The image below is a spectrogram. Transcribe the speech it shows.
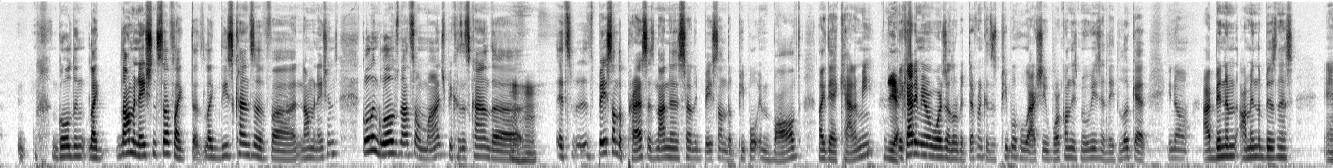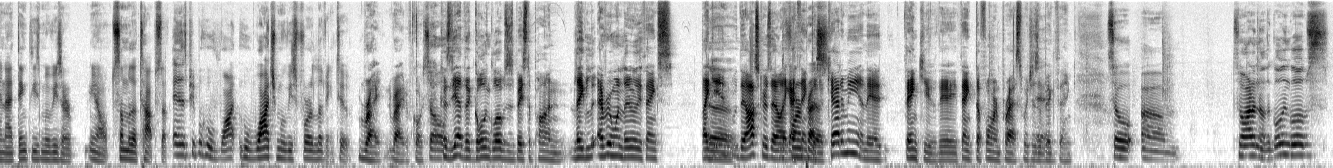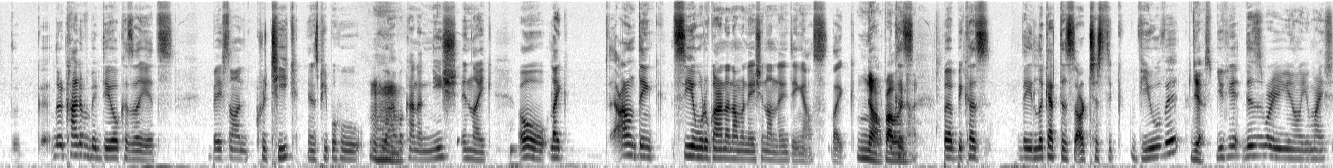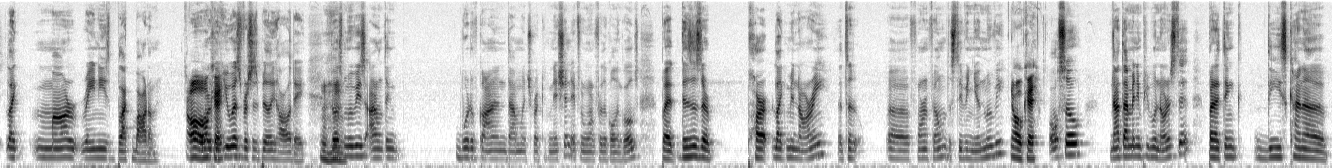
Golden like nomination stuff like the, like these kinds of uh, nominations. Golden Globes not so much because it's kind of the Mhm. It's it's based on the press. It's not necessarily based on the people involved, like the Academy. Yeah. The Academy Awards are a little bit different because it's people who actually work on these movies and they look at, you know, I've been in, I'm in the business, and I think these movies are, you know, some of the top stuff. And it's people who watch who watch movies for a living too. Right, right, of course. So Because yeah, the Golden Globes is based upon like everyone literally thanks like The- in the Oscars. They like I think press. the Academy and they thank you. They thank the foreign press, which is Yeah. a big thing. so um, so I don't know. The Golden Globes, they're kind of a big deal because like, it's based on critique and it's people who who Mhm. have a kind of niche in like, oh, like I don't think Sia would have gotten a nomination on anything else. Like No, probably Because- not. but because they look at this artistic view of it, Yes. you can. This is where you know you might like Ma Rainey's Black Bottom Oh, or okay. the U.S. versus Billie Holiday. Mhm. Those movies, I don't think would have gotten that much recognition if it weren't for the Golden Globes. But this is their part, like Minari. That's a uh, foreign film, the Steven Yeun movie. Oh, okay. Also, not that many people noticed it, but I think these kind of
